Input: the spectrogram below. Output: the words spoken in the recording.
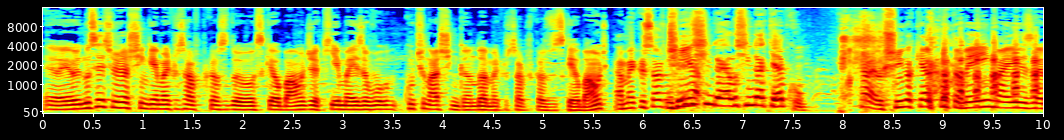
Eu não sei se eu já xinguei a Microsoft por causa do Scalebound aqui, mas eu vou continuar xingando a Microsoft por causa do Scalebound. A Microsoft Em tinha. xingar ela, xinga a Capcom. Ah, eu xingo a Capcom também, mas é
